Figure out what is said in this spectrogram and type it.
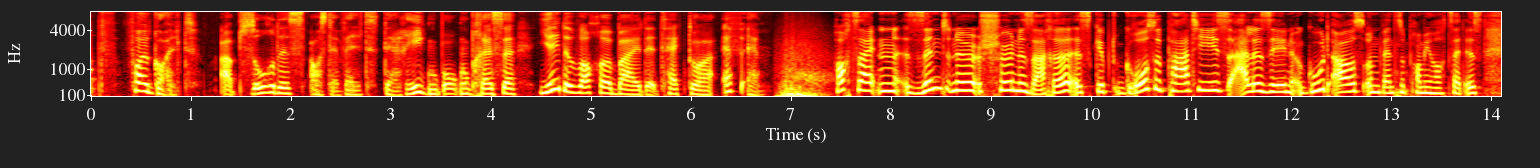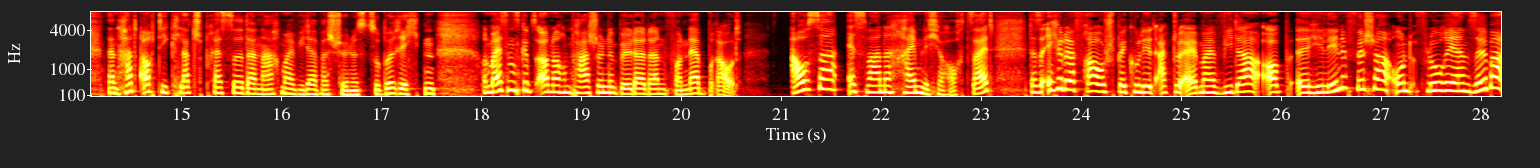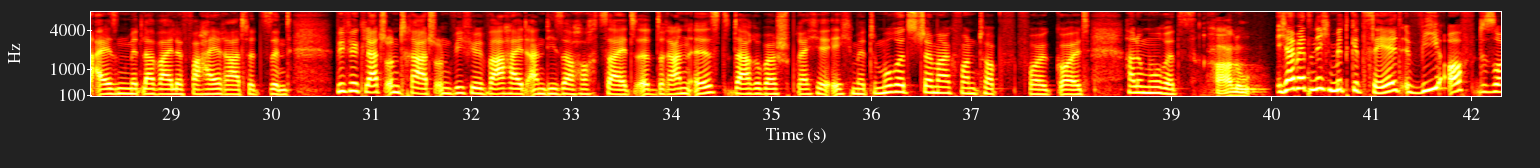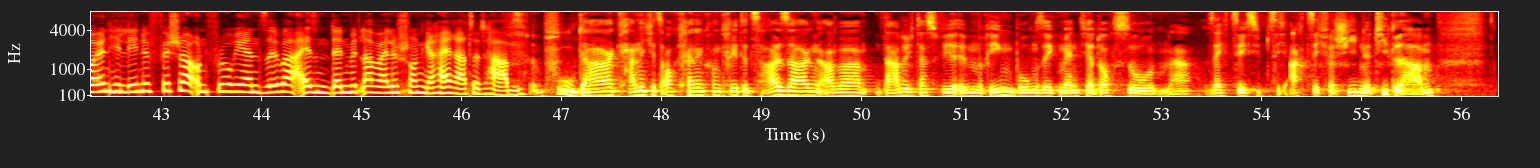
Topf voll Gold. Absurdes aus der Welt der Regenbogenpresse. Jede Woche bei Detektor FM. Hochzeiten sind eine schöne Sache. Es gibt große Partys, alle sehen gut aus und wenn es eine Promi-Hochzeit ist, dann hat auch die Klatschpresse danach mal wieder was Schönes zu berichten. Und meistens gibt es auch noch ein paar schöne Bilder dann von der Braut. Außer es war eine heimliche Hochzeit. Das Echo der Frau spekuliert aktuell mal wieder, ob äh, Helene Fischer und Florian Silbereisen mittlerweile verheiratet sind. Wie viel Klatsch und Tratsch und wie viel Wahrheit an dieser Hochzeit äh, dran ist, darüber spreche ich mit Moritz Czemak von Topf voll Gold. Hallo Moritz. Hallo. Ich habe jetzt nicht mitgezählt, wie oft sollen Helene Fischer und Florian Silbereisen denn mittlerweile schon geheiratet haben? Puh, da kann ich jetzt auch keine konkrete Zahl sagen, aber dadurch, dass wir im Regenbogensegment ja doch so na, 60, 70, 80 verschiedene Titel haben,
